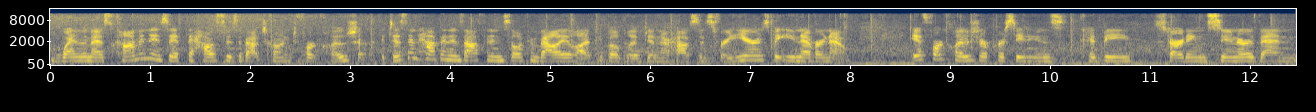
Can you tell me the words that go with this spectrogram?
One of the most common is if the house is about to go into foreclosure. It doesn't happen as often in Silicon Valley. A lot of people have lived in their houses for years, but you never know. If foreclosure proceedings could be starting sooner than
